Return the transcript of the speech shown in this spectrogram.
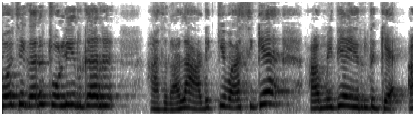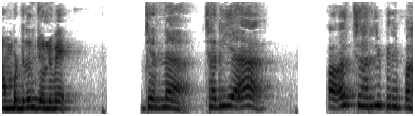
ஜோசியக்காரர் சொல்லியிருக்காரு. அதனால அடக்கி வாசிக்க அமைதியா இருந்துக்க. அப்படிதான் சொல்லுவேன். என்ன? சரியா? ஆ சரி பெரியப்பா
